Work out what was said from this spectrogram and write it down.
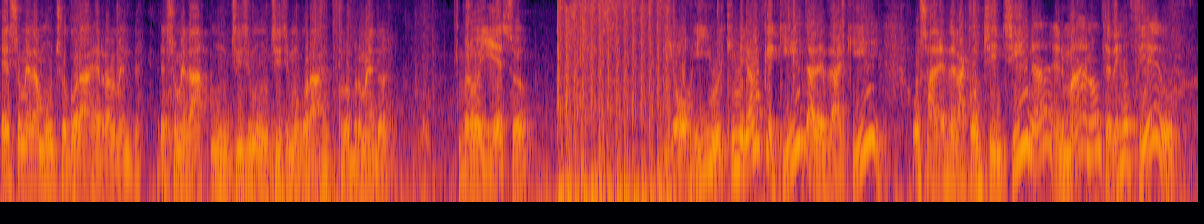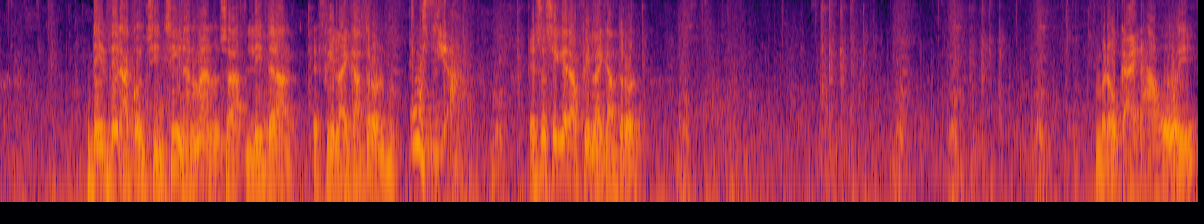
Eso me da mucho coraje, realmente. Eso me da muchísimo, muchísimo coraje, os lo prometo, ¿eh? Bro, ¿y eso? Dios, tío, es que mira lo que quita desde aquí O sea, desde la conchinchina, hermano Te dejo ciego Desde la conchinchina, hermano O sea, literal Es feel like a troll ¡Hostia! Eso sí que era feel like a Bro, caerá hoy.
